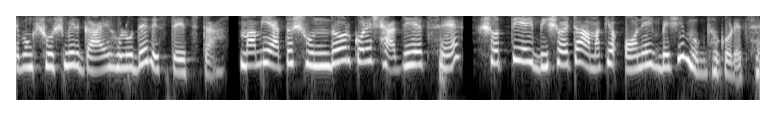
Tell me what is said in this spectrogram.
এবং সুস্মির গায়ে হলুদের স্টেজটা। মামি এত সুন্দর করে সাজিয়েছে, সত্যি এই বিষয়টা আমাকে অনেক বেশি মুগ্ধ করেছে।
